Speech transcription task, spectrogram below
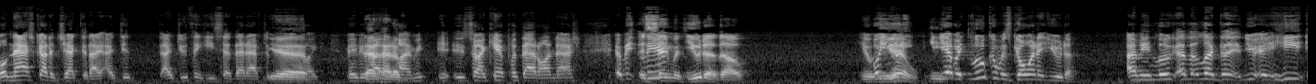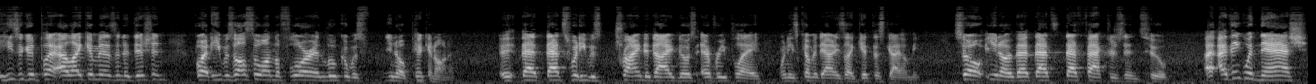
Well, Nash got ejected. I, I did. I do think he said that after the game. Like maybe that by had the a- time. He, so I can't put that on Nash. I mean, The the- same with Yuta though. You know, Well, he- yeah, he- yeah, but Luka was going at Yuta. I mean, Luke, uh, look, he he's a good player. I like him as an addition, but he was also on the floor, and Luka was, you know, picking on him. It- that that's what he was trying to diagnose every play when he's coming down. He's like, "Get this guy on me." So you know that that's that factors in too. I, I think with Nash,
